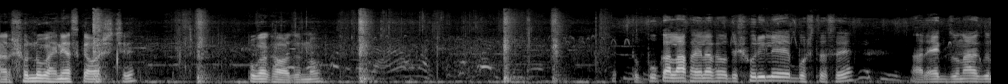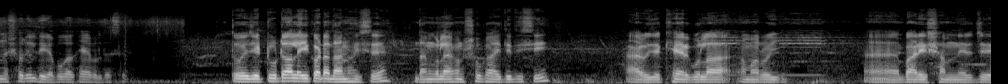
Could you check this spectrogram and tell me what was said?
আর সৈন্যবাহিনী আজকে আসছে পোকা খাওয়ার জন্য। তো পোকা লাফায় লাফায় ওদের শরীরে বসতেছে, আর একজন আরেকজনের শরীর থেকে পোকা খেয়ে ফেলতেছে। তো ওই যে টোটাল এই কটা ধান হয়েছে ধানগুলো এখন শুকাইতে দিছি। আর ওই যে খেরগুলা আমার ওই বাড়ির সামনের যে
